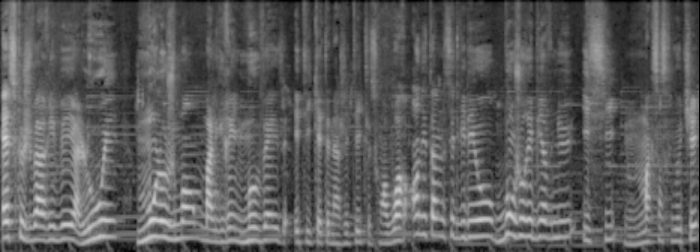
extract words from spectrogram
Est-ce que je vais arriver à louer mon logement malgré une mauvaise étiquette énergétique? Ce qu'on va voir en détail dans cette vidéo. Bonjour et bienvenue, ici Maxence Rigotier.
